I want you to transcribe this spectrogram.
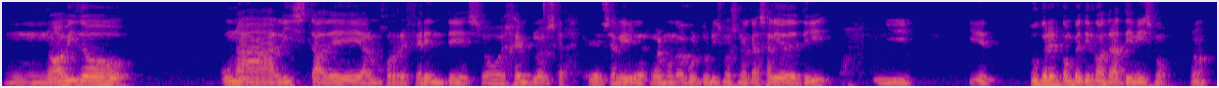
no ha habido una lista de, a lo mejor, referentes o ejemplos que has querido seguir dentro del mundo del culturismo, sino que ha salido de ti y, y de tú querer competir contra ti mismo, ¿no?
